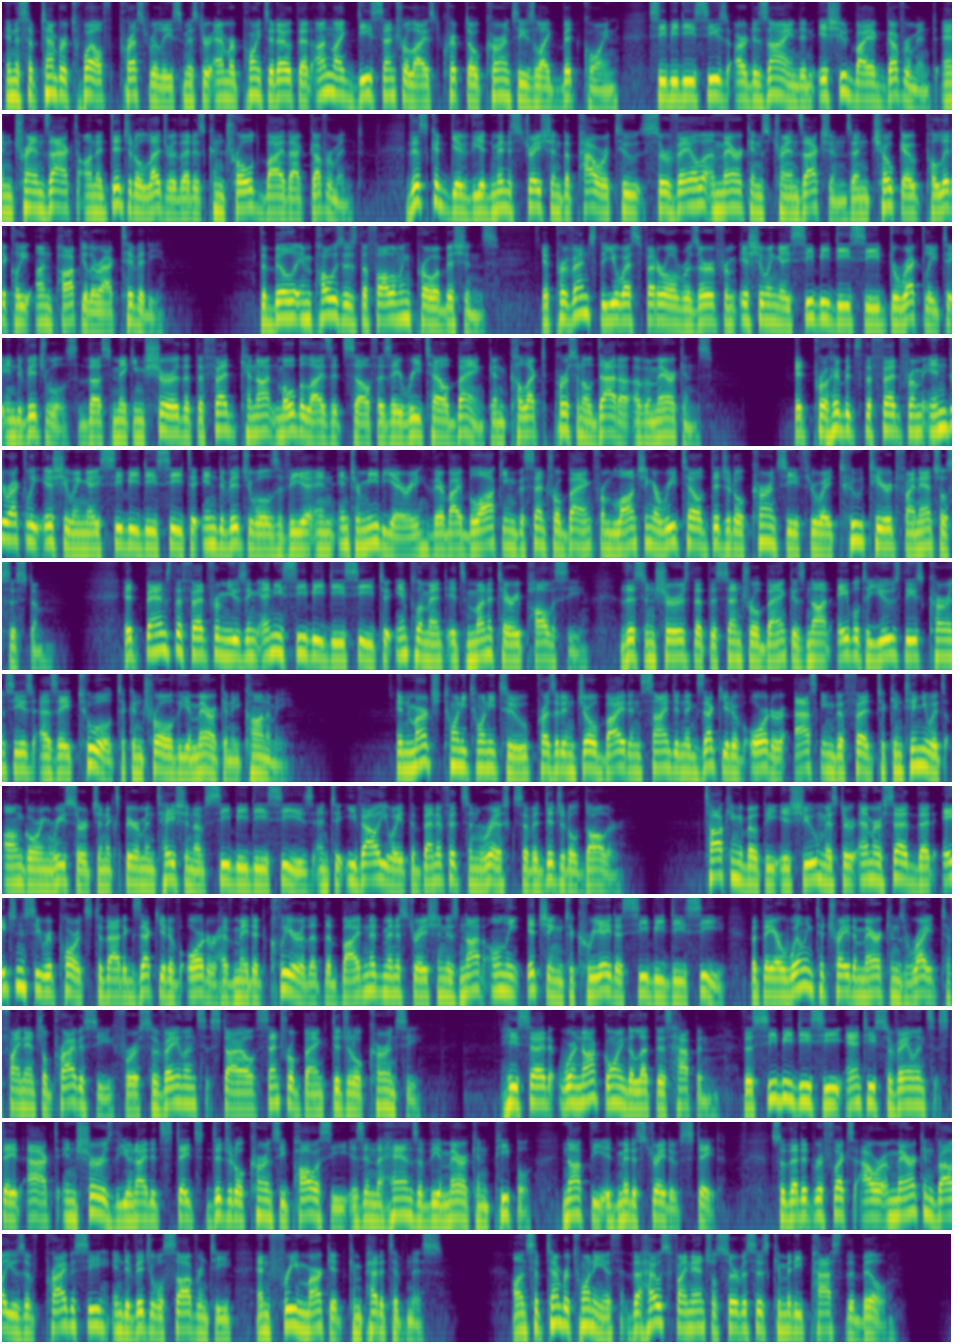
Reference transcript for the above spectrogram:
In a September 12th press release, Mr. Emmer pointed out that unlike decentralized cryptocurrencies like Bitcoin, CBDCs are designed and issued by a government and transact on a digital ledger that is controlled by that government. This could give the administration the power to surveil Americans' transactions and choke out politically unpopular activity. The bill imposes the following prohibitions it prevents the U.S. Federal Reserve from issuing a CBDC directly to individuals, thus making sure that the Fed cannot mobilize itself as a retail bank and collect personal data of Americans. It prohibits the Fed from indirectly issuing a CBDC to individuals via an intermediary, thereby blocking the central bank from launching a retail digital currency through a two tiered financial system. It bans the Fed from using any CBDC to implement its monetary policy. This ensures that the central bank is not able to use these currencies as a tool to control the American economy. In March 2022, President Joe Biden signed an executive order asking the Fed to continue its ongoing research and experimentation of CBDCs and to evaluate the benefits and risks of a digital dollar. Talking about the issue, Mr. Emmer said that agency reports to that executive order have made it clear that the Biden administration is not only itching to create a CBDC, but they are willing to trade Americans' right to financial privacy for a surveillance style central bank digital currency. He said, We're not going to let this happen. The CBDC Anti Surveillance State Act ensures the United States digital currency policy is in the hands of the American people, not the administrative state, so that it reflects our American values of privacy, individual sovereignty, and free market competitiveness. On September 20th, the House Financial Services Committee passed the bill.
